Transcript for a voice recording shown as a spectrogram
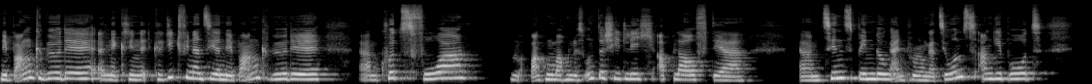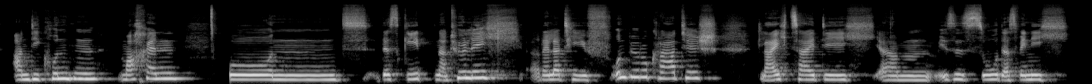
Eine Bank würde, eine kreditfinanzierende Bank würde ähm, kurz vor, Banken machen das unterschiedlich, Ablauf der ähm, Zinsbindung ein Prolongationsangebot an die Kunden machen. Und das geht natürlich relativ unbürokratisch. Gleichzeitig ähm, ist es so, dass wenn ich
